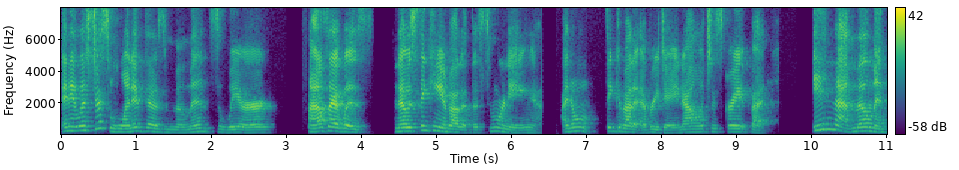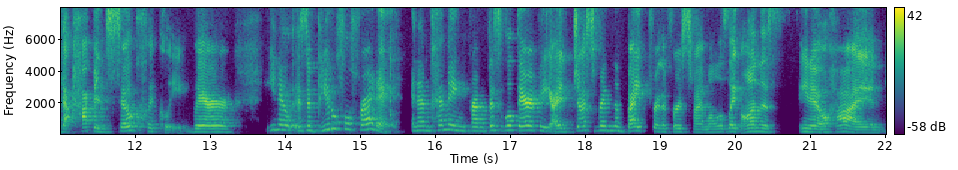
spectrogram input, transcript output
And it was just one of those moments where as I was, and I was thinking about it this morning, I don't think about it every day now, which is great, but in that moment that happened so quickly where you know, it's a beautiful Friday and I'm coming from physical therapy. I had just ridden the bike for the first time. I was like on this, you know, high and,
